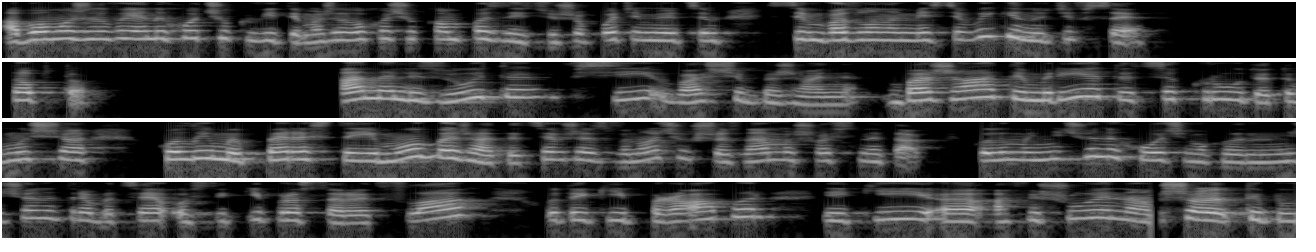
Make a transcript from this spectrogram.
Або, можливо, я не хочу квіти, можливо, хочу композицію, щоб потім її цим, з цим вазоном в місті викинути і все. Тобто. Аналізуйте всі ваші бажання. Бажати, мріяти це круто, тому що коли ми перестаємо бажати, це вже дзвоночок, що з нами щось не так. Коли ми нічого не хочемо, коли нам нічого не треба, це ось такий просто ред флаг, отакий прапор, який е, афішує нам, що типу,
